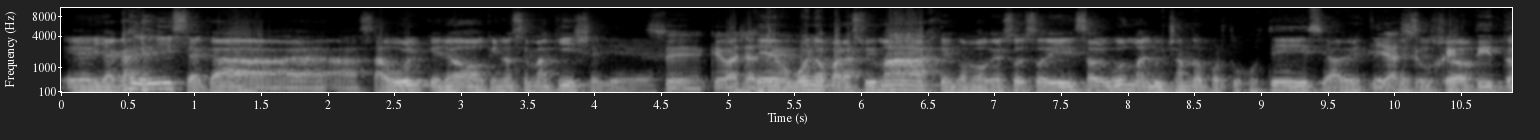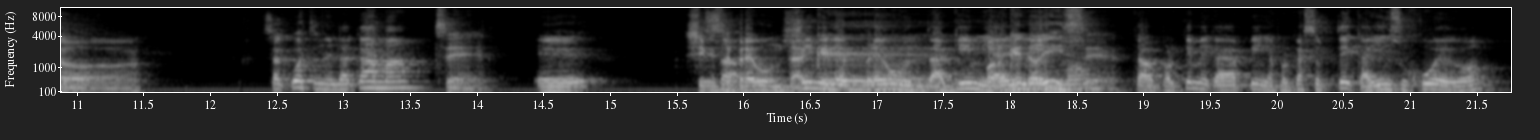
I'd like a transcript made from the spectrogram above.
Eh, y acá le dice acá a, a Saúl que no, que no se maquille, que, Sí, que vaya que es bueno para su imagen, como que yo soy Saul Goodman luchando por tu justicia, ¿viste? y hace un gestito. Se acuestan en la cama. Sí. eh, Jimmy se pregunta. Jimmy ¿qué- le pregunta a Kim ¿Por qué lo mismo, hice? Claro, ¿por qué me cae a piñas? Porque acepté, caí en su juego.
